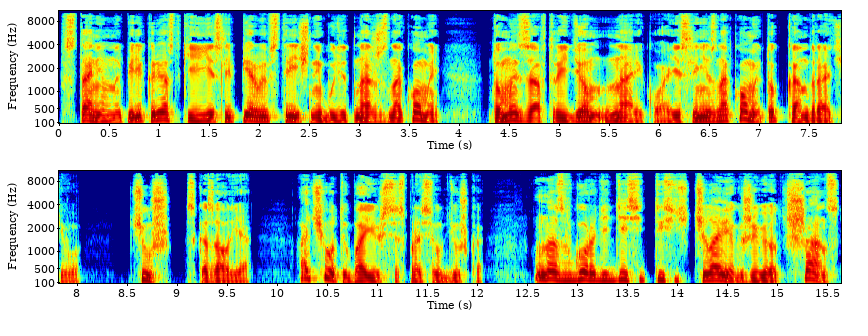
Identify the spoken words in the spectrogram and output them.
Встанем на перекрестке, и если первый встречный будет наш знакомый, то мы завтра идем на реку, а если не знакомый, то к Кондратьеву. «Чушь», — сказал я. «А чего ты боишься?» — спросил Дюшка. «У нас в городе десять тысяч человек живет. Шанс,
